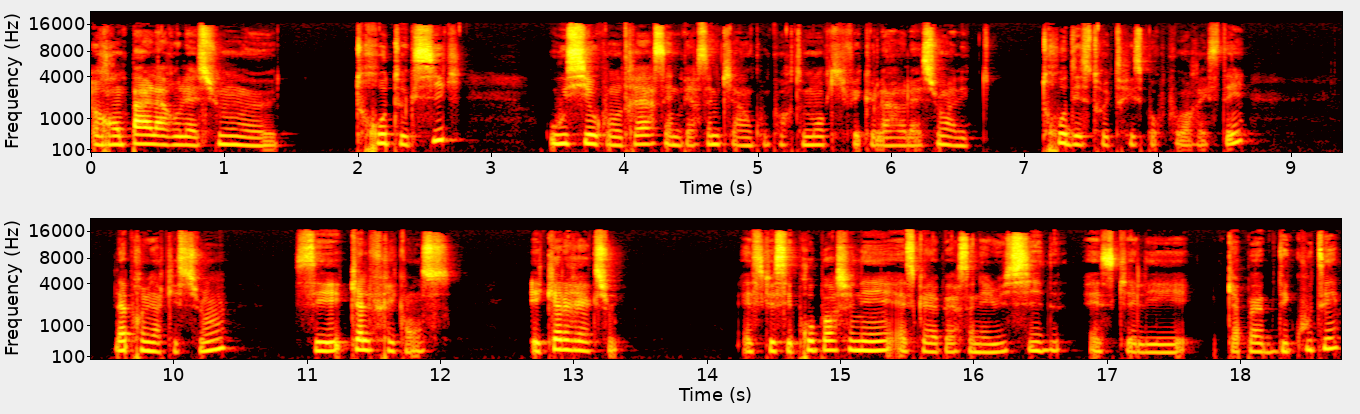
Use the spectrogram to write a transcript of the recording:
rend pas la relation euh, trop toxique, ou si au contraire c'est une personne qui a un comportement qui fait que la relation elle est trop destructrice pour pouvoir rester. La première question, c'est quelle fréquence et quelle réaction? Est-ce que c'est proportionné? Est-ce que la personne est lucide? Est-ce qu'elle est capable d'écouter?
